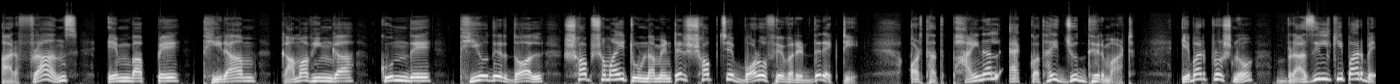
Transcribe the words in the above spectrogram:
আর France, Mbappe, Thuram, Camavinga, Kounde থিওদের দল সবসময় টুর্নামেন্টের সবচেয়ে বড় ফেভারিটদের একটি। অর্থাৎ ফাইনাল এক কথাই যুদ্ধের মাঠ। এবার প্রশ্ন, ব্রাজিল কি পারবে?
